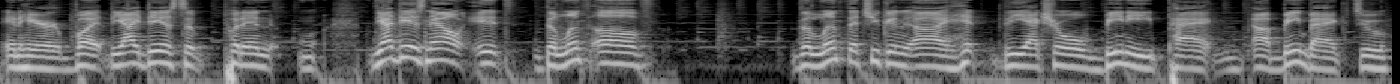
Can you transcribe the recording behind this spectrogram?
in here. But the idea is to put in the idea is now it the length of the length that you can uh, hit the actual beanie pack uh, beanbag to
